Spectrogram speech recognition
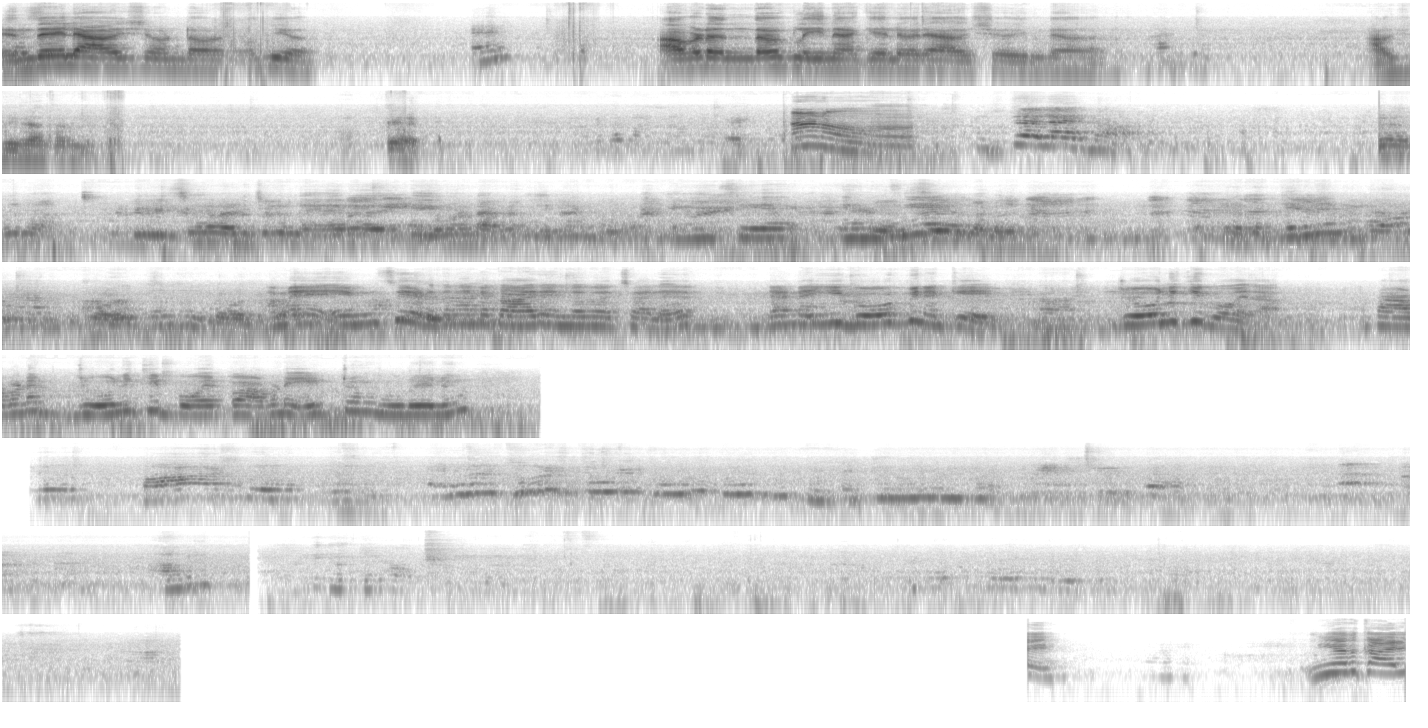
എന്തേലും ആവശ്യമുണ്ടോ അല്ലയോ? അവിടെ എന്തോ ക്ലീൻ ആക്കിയാലും ഒരു ആവശ്യവും ഇല്ല ആവശ്യമില്ലാത്തോണ്ട്. ആണോ? ഇഷ്ടമല്ലായിരുന്നോ? അമ്മ എം സി എടുക്കുന്നതിന്റെ കാര്യം എന്താന്ന് വെച്ചാൽ ഞാൻ ഈ ഗോപിനൊക്കെ ജോലിക്ക് പോയതാ. അപ്പൊ അവിടെ ജോലിക്ക് പോയപ്പോ അവിടെ ഏറ്റവും കൂടുതലും നീ അത്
